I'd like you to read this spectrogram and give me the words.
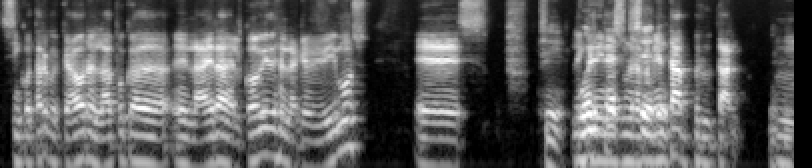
sin contar que ahora en la época, en la era del COVID en la que vivimos, es Sí, LinkedIn es una herramienta brutal. Mm,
